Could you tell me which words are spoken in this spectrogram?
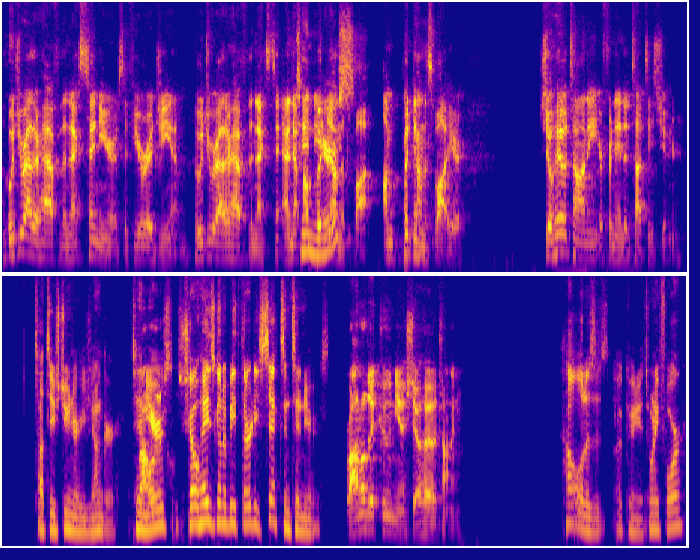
Who would you rather have for the next 10 years if you were a GM? Who would you rather have for the next 10? I know 10 I'm putting you on the spot. I'm putting you on the spot here. Shohei Ohtani or Fernando Tatis Jr.? Tatis Jr. He's younger. Ten Ronald- years. Shohei's going to be thirty six in ten years. Ronald Acuna, Shohei Ohtani, How old is Acuna? Twenty four.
